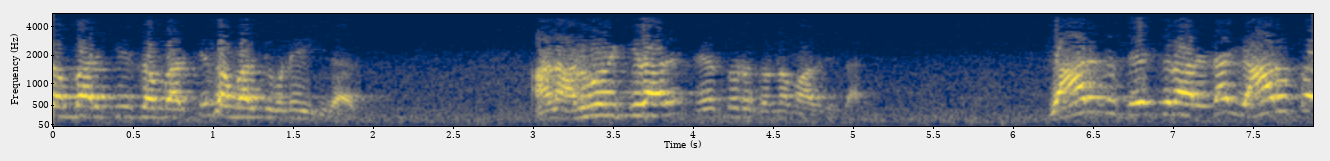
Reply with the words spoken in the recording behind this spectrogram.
சம்பாரிச்சு சம்பாரிச்சு சம்பாரிச்சு கொண்டே இருக்கிறாரு ஆனா அனுபவிக்கிறாரு நேரத்தோட சொன்ன மாதிரி தான் யாருக்கு சேர்க்கிறாருன்னா யாருக்கோ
